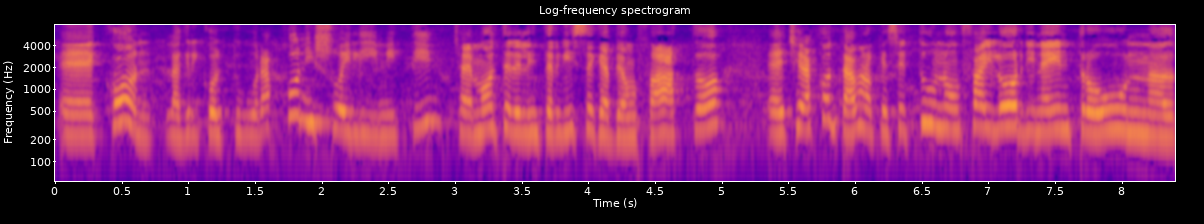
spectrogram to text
eh, con l'agricoltura, con i suoi limiti, cioè molte delle interviste che abbiamo fatto eh, ci raccontavano che se tu non fai l'ordine entro un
